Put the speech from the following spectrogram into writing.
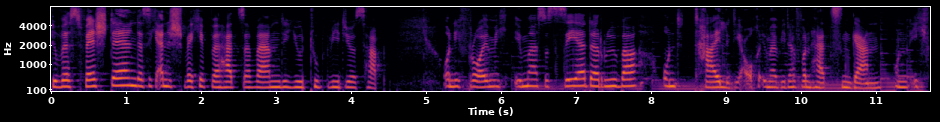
Du wirst feststellen, dass ich eine Schwäche für herzerwärmende YouTube-Videos habe und ich freue mich immer so sehr darüber und teile die auch immer wieder von Herzen gern. Und ich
